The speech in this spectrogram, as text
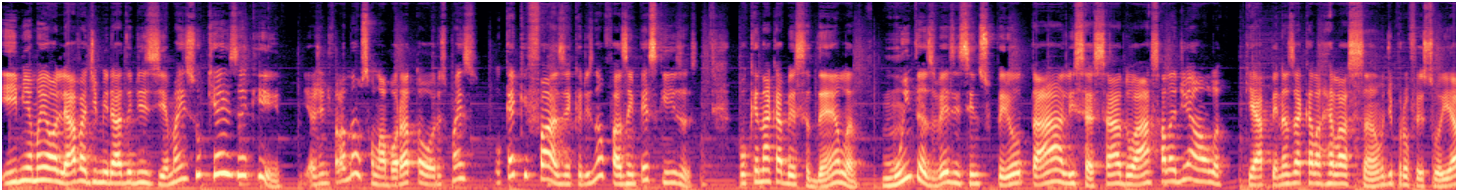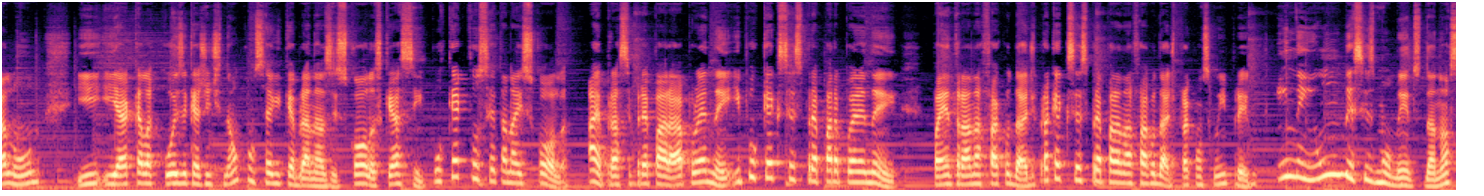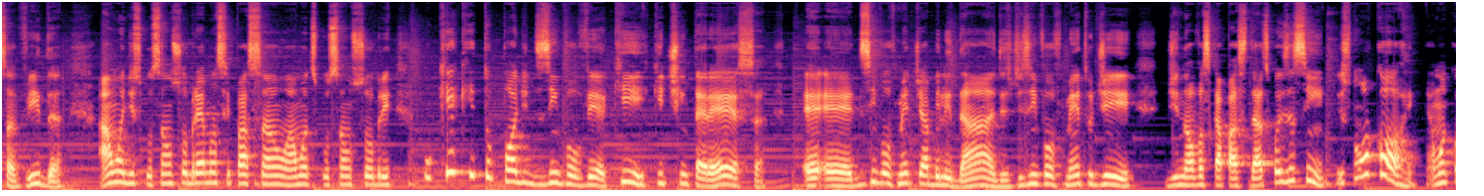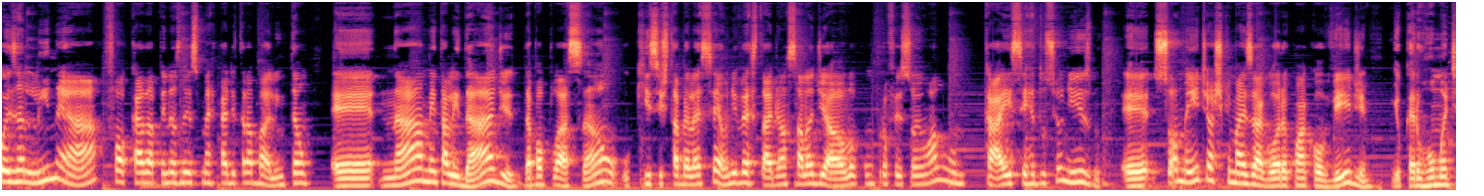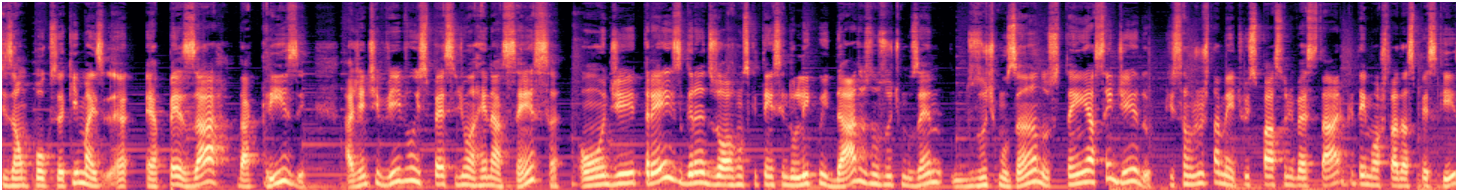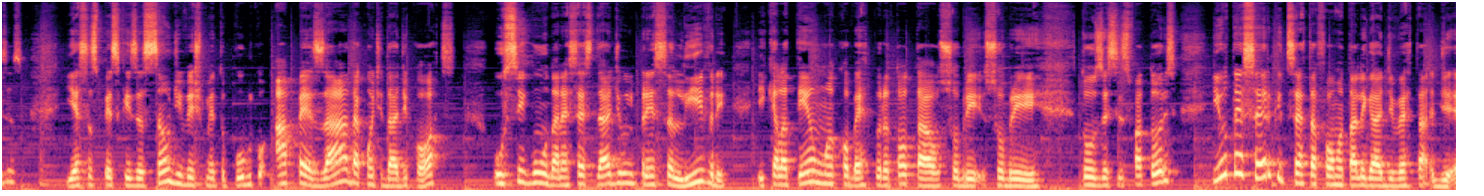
e minha mãe olhava admirada e dizia: Mas o que é isso aqui? E a gente fala: Não, são laboratórios. Mas o que é que fazem? É que eles não fazem pesquisas. Porque na cabeça dela, muitas vezes ensino superior está alicerçado à sala de aula, que é apenas aquela relação de professor e aluno, e, e é aquela coisa que a gente não consegue quebrar nas escolas, que é assim: por que, é que você está na escola? Ah, é para se preparar para o Enem. E por que, que você se prepara para o Enem? Para entrar na faculdade. Para que, que você se prepara na faculdade? Para conseguir um emprego. Em nenhum desses momentos da nossa vida há uma discussão sobre emancipação, há uma discussão sobre o que que tu pode desenvolver aqui que te interessa, é, é, desenvolvimento de habilidades, desenvolvimento de, de novas capacidades, coisas assim. Isso não ocorre. É uma coisa linear, focada apenas nesse mercado de trabalho. Então, é, na mentalidade da população, o que se estabelece é a universidade é uma sala de aula com um professor e um aluno. Cai esse reducionismo. É, somente, acho que mais agora com a Covid, eu quero romantizar um pouco isso aqui, mas é, é apesar da crise, a gente vive uma espécie de uma renascença onde três grandes órgãos que têm sido liquidados nos últimos, nos últimos anos têm ascendido, que são justamente o espaço universitário, que tem mostrado as pesquisas, e essas pesquisas são de investimento público, apesar da quantidade de cortes. O segundo, a necessidade de uma imprensa livre e que ela tenha uma cobertura total sobre, sobre todos esses fatores. E o terceiro, que de certa forma está ligado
